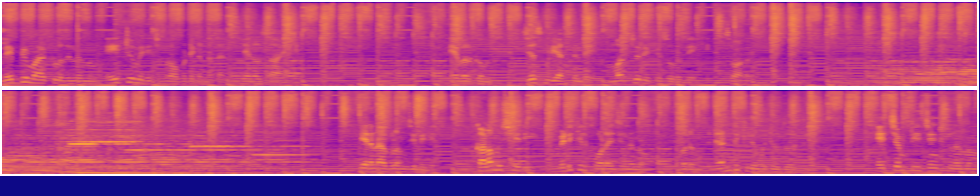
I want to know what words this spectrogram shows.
ലഭ്യമായിട്ടുള്ളതിൽ നിന്നും ഏറ്റവും മികച്ച പ്രോപ്പർട്ടി കണ്ടെത്താൻ ഞങ്ങൾ സഹായിക്കും. ഏവർക്കും ജസ് മീഡിയാസിന്റെ മറ്റൊരു എപ്പിസോഡിലേക്ക് സ്വാഗതം. എറണാകുളം ജില്ലയിൽ കളമശ്ശേരി മെഡിക്കൽ കോളേജിൽ നിന്നും വെറും രണ്ട് കിലോമീറ്റർ ദൂരത്തിൽ എച്ച് എം ടി ജംഗ്ഷനിൽ നിന്നും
